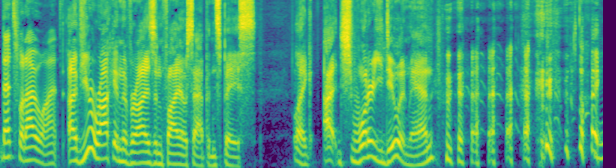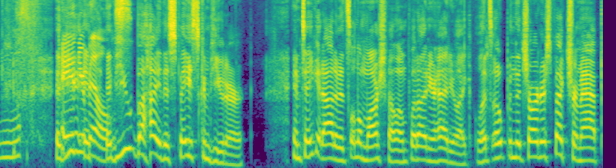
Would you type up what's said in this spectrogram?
That's what I want. Uh, if you're rocking the Verizon FiOS app in space, like, I, what are you doing, man? Like, if Paying your if- bills. If you buy the space computer and take it out of its little marshmallow and put it on your head, you're like, let's open the Charter Spectrum app.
